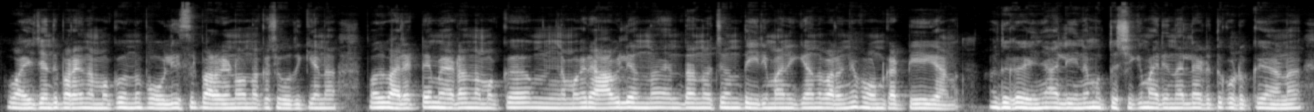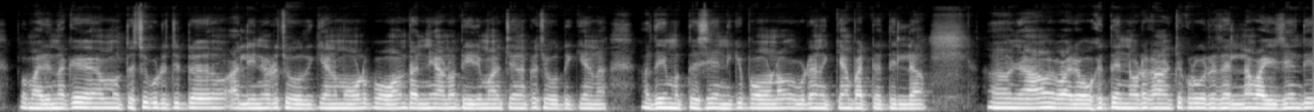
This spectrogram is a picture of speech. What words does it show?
അപ്പോൾ വൈജയന്തി പറയും നമുക്കൊന്ന് പോലീസിൽ പറയണമെന്നൊക്കെ ചോദിക്കുകയാണ്. അപ്പോൾ അത് വരട്ടെ മേഡം. നമുക്ക് നമുക്ക് രാവിലെ ഒന്ന് എന്താണെന്ന് വെച്ചാൽ ഒന്ന് തീരുമാനിക്കാമെന്ന് പറഞ്ഞ് ഫോൺ കട്ട് ചെയ്യുകയാണ്. അത് കഴിഞ്ഞ് അലീന മുത്തശ്ശിക്ക് മരുന്നെല്ലാം എടുത്ത് കൊടുക്കുകയാണ്. ഇപ്പോൾ മരുന്നൊക്കെ മുത്തശ്ശി കുടിച്ചിട്ട് അലീനയോട് ചോദിക്കുകയാണ് മോൾ പോകാൻ തന്നെയാണോ തീരുമാനിച്ചതെന്നൊക്കെ ചോദിക്കുകയാണ്. അതേ മുത്തശ്ശി എനിക്ക് പോകണം ഇവിടെ നിൽക്കാൻ പറ്റത്തില്ല. ഞാൻ രോഹിത് എന്നോട് കാണിച്ച ക്രൂരത എല്ലാം വൈജയന്തി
